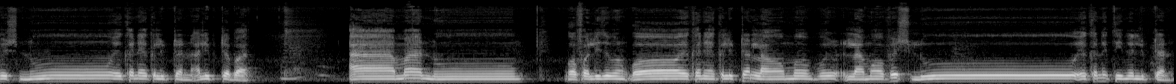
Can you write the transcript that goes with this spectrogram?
পেশ নু এখানে একালিপ টান আলিফটা বাত আমানু। গফালি যেমন গ, এখানে এক লিপটান, লামা অফেস লু, এখানে তিন লিপটান।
